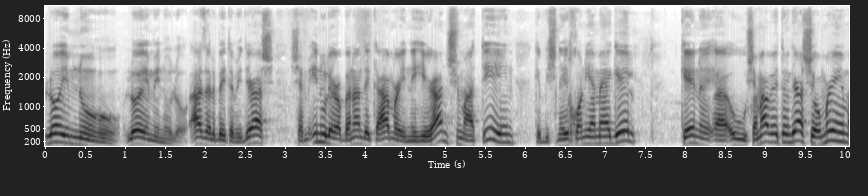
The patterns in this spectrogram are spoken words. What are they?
לא ימנוהו, לא האמינו לו. אז על בית המדרש, שמעינו לרבנן דקאמרי נהירן שמעתין כבשני חוני המעגל. כן, אה, הוא שמע בבית המדרש שאומרים,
